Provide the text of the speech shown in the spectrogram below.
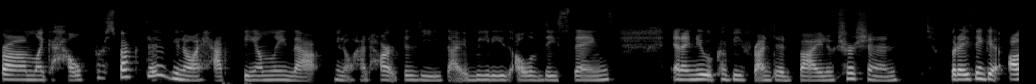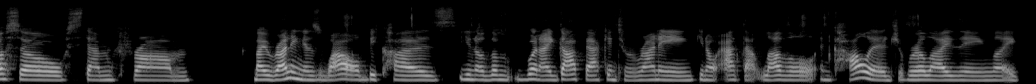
from like a health perspective. You know, I had family that, you know, had heart disease, diabetes, all of these things. And I knew it could be fronted by nutrition. But I think it also stemmed from my running as well because you know the when I got back into running, you know, at that level in college, realizing like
